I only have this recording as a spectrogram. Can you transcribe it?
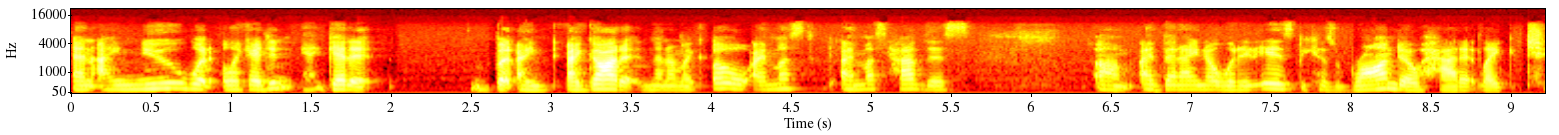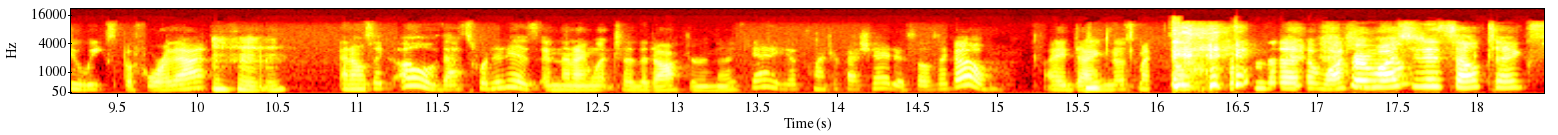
and I knew what like I didn't get it, but I I got it, and then I'm like, oh, I must I must have this um, I bet I know what it is because Rondo had it like two weeks before that. Mm-hmm. And I was like, oh, that's what it is. And then I went to the doctor and they're like, yeah, you have plantar fasciitis. So I was like, oh, I diagnosed myself from the Washington Washington Celtics.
